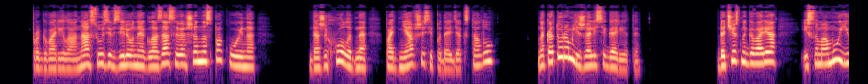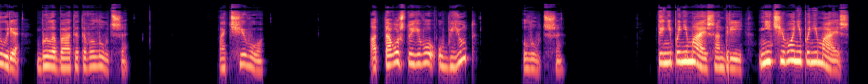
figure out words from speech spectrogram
— проговорила она, сузив зеленые глаза совершенно спокойно, — даже холодно, поднявшись и подойдя к столу, на котором лежали сигареты. Да, честно говоря, и самому Юре было бы от этого лучше. От чего? От того, что его убьют, лучше. Ты не понимаешь, Андрей, ничего не понимаешь.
